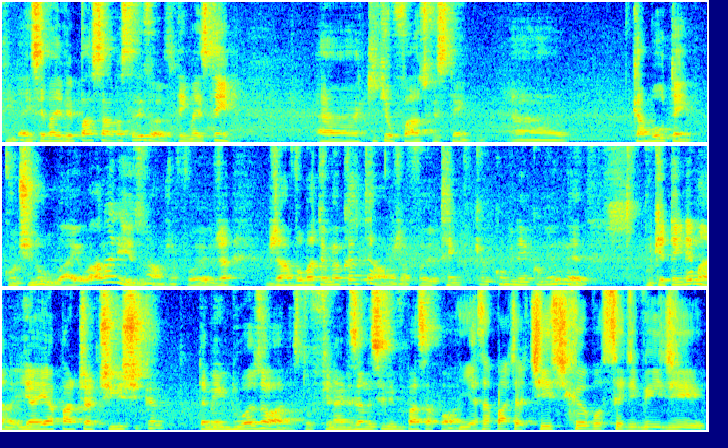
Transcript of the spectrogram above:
Enfim, aí você vai ver passado as três horas. Tem mais tempo? O ah, que, que eu faço com esse tempo? Ah, acabou o tempo, continuo? Aí eu analiso. Não, já foi, já, já vou bater o meu cartão, já foi o tempo que eu combinei comigo mesmo. Porque tem demanda. E aí a parte artística, também duas horas. Estou finalizando esse livro Passaporte. E essa parte artística você divide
